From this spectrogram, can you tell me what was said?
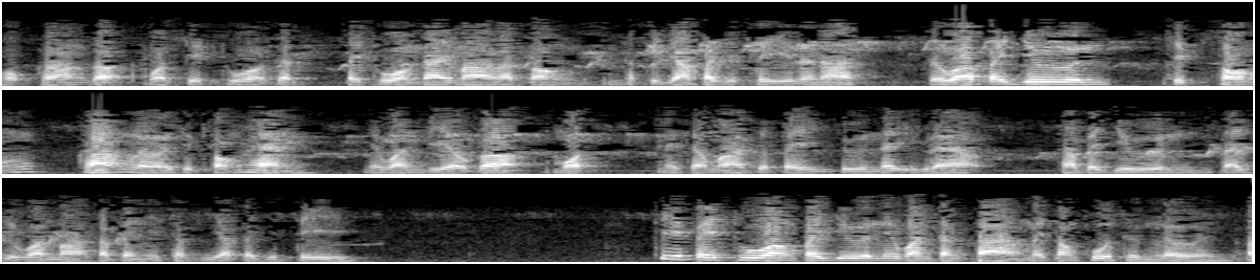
หกครั้งก็หมดสิทธิ์ทวงถ้าไปทวงได้มาก็ต้องทักยะปัจจตีแล้วนะหรือว่าไปยืนสิบสองครั้งเลยสิบสองแห่ง ในวันเดียวก็หมด ไม่สามารถจะไปยืนได้อีกแล้ว ถ้าไปยืนได้จีวันมาก็เป็นนิสักิยปัจจิตีที่ไปทวงไปยืนในวันต่างๆ ไม่ต้องพูดถึงเลย ไป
